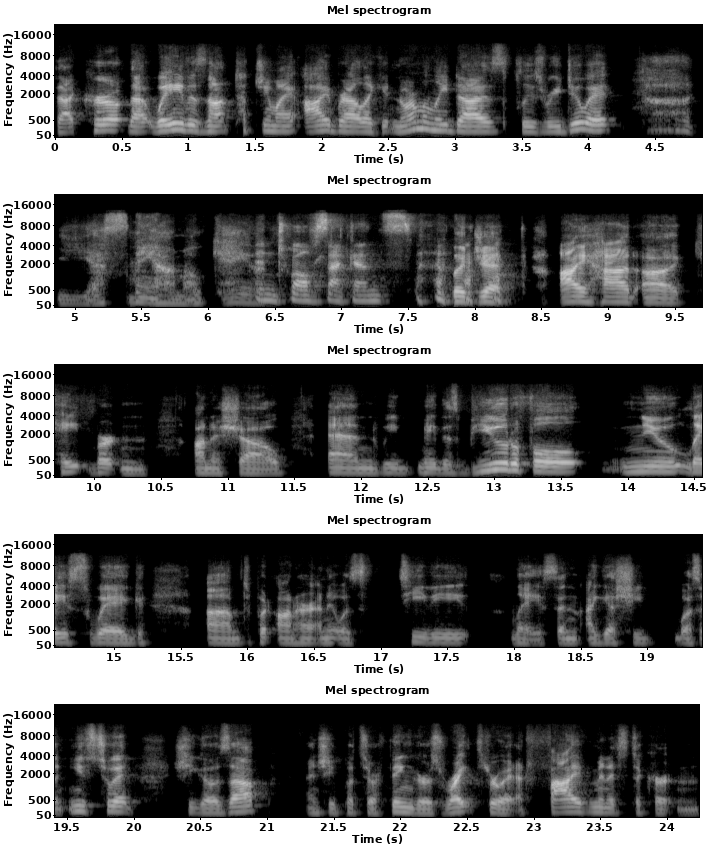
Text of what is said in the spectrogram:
That curl, that wave is not touching my eyebrow like it normally does. Please redo it. yes, ma'am. Okay, In 12 seconds. legit. I had uh, Kate Burton on a show, and we made this beautiful new lace wig um, to put on her, and it was TV lace. And I guess she wasn't used to it. She goes up and she puts her fingers right through it at five minutes to curtain.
